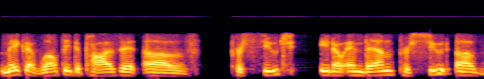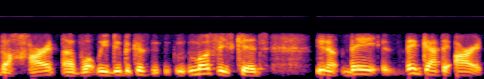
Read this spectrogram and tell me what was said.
make a wealthy deposit of pursuit you know, in them pursuit of the heart of what we do because most of these kids, you know, they they've got the art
